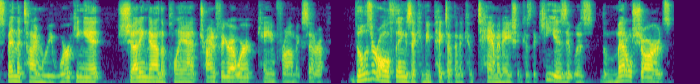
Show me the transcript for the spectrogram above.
spend the time reworking it, shutting down the plant, trying to figure out where it came from, et cetera. Those are all things that can be picked up in a contamination because the key is it was the metal shards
